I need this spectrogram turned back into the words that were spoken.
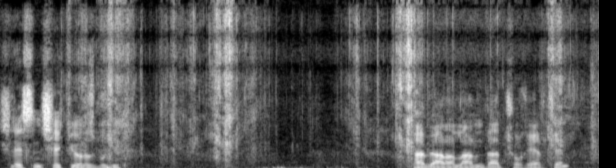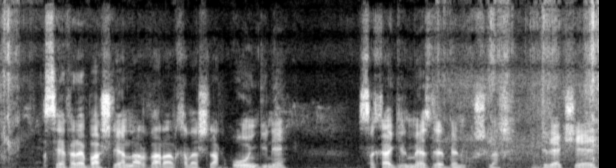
Çilesini çekiyoruz bugün. Tabi aralarında çok erken sefere başlayanlar var arkadaşlar. 10 güne sıka girmezler benim kuşlar. Direkt şeye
